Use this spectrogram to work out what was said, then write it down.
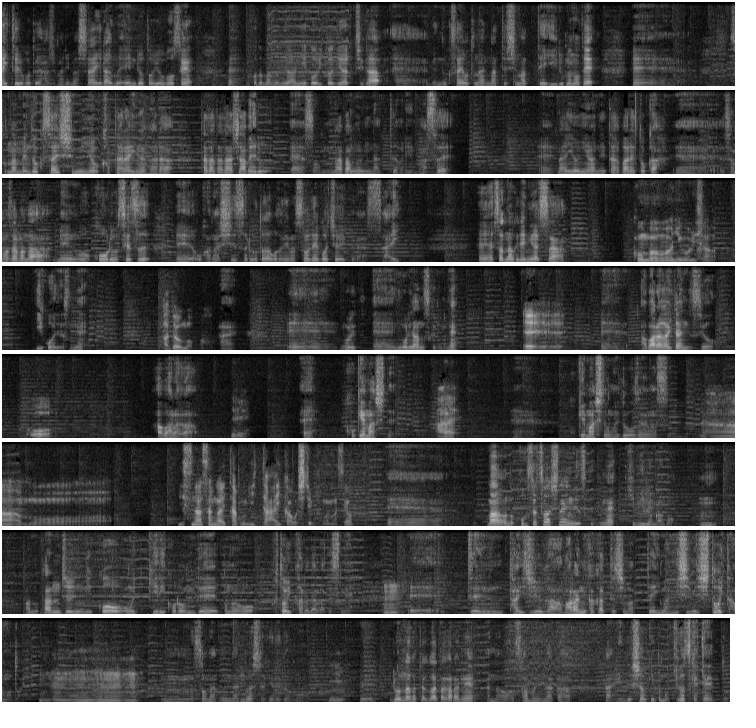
はい、ということで始まりました。いらぬ遠慮と予防線。えーこの番組はニゴリとニラッチが、えーめんどくさい大人になってしまっているもので、えーそんなめんどくさい趣味を語らいながら、ただただ喋る、えーそんな番組になっております。えー内容にはネタバレとか、えー様々な面を考慮せず、えーお話しすることがございますのでご注意ください。えーそんなわけでニラッチさん、こんばんは、にごりさん。いい声ですね。あ、どうも。はい。えー、にごり、えー、にごりなんですけどもね。えええー、あばらが痛いんですよ。ええおうあばらが。えええー、こけまして。はい。えー、こけましておめでとうございます。ああ、もう、リスナーさんが多分痛い顔してると思いますよ。えー、まあ、あの、骨折はしないんですけどね、日々とかも。うん。あの、単純にこう、思いっきり転んで、この太い体がですね、うん。えー、全体重があばらにかかってしまって、今、ミシミシと痛むという。うん、そんな風になりましたけれども。うん。えーいろんな方々からね、あの、寒い中、大変でしょうけども、気をつけてと、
